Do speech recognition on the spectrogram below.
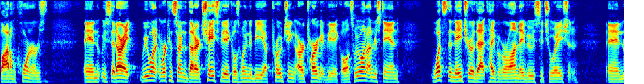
bottom corners. And we said, all right, we want, we're concerned that our chase vehicle is going to be approaching our target vehicle. And so we want to understand what's the nature of that type of a rendezvous situation. And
